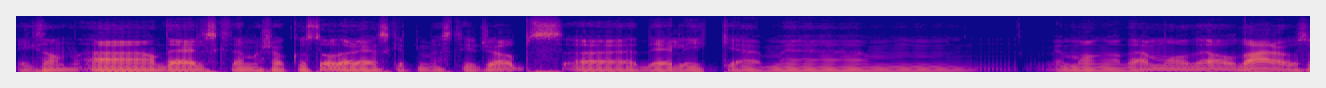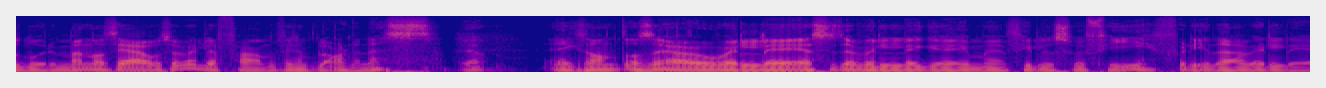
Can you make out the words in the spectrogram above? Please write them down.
Ikke sant? Eh, det elsket jeg med Jacques Cousteau, det er det jeg elsket med Steve Jobs. Eh, det liker jeg med, mm, med mange av dem, og, det, og der er jo også nordmenn. Altså, jeg er også veldig fan av f.eks. Arne Næss. Ja. Ikke sant? Altså, jeg er jo veldig, jeg syns det er veldig gøy med filosofi, fordi det er veldig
